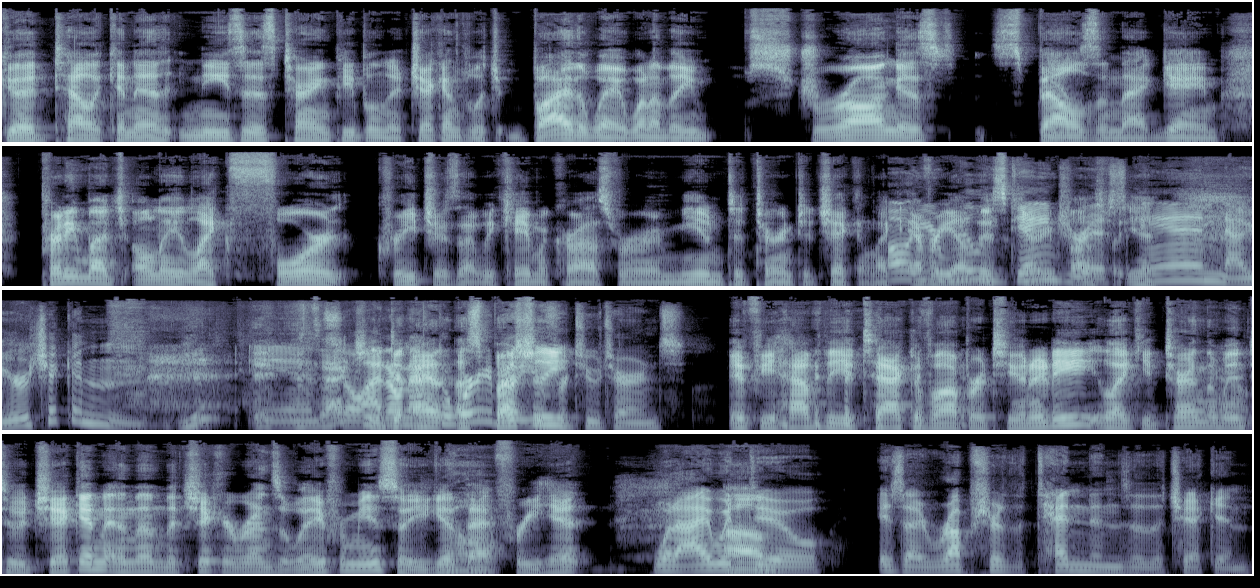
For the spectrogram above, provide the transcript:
good telekinesis, turning people into chickens, which, by the way, one of the strongest spells in that game. Pretty much only like four creatures that we came across were immune to turn to chicken. Like oh, every you're other really scary dangerous, boss. Yeah. and now you're a chicken. Yeah, And so actually I don't have to worry about you especially for two turns. if you have the attack of opportunity, like you turn them Yeah. into a chicken, and then the chicken runs away from you, so you get No. that free hit. What I would Um, do is I rupture the tendons of the chicken.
